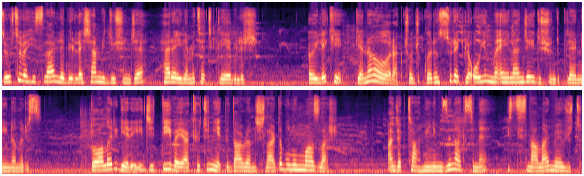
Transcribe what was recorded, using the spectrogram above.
Dürtü ve hislerle birleşen bir düşünce her eylemi tetikleyebilir. Öyle ki genel olarak çocukların sürekli oyun ve eğlenceyi düşündüklerine inanırız. Doğaları gereği ciddi veya kötü niyetli davranışlarda bulunmazlar. Ancak tahminimizin aksine istisnalar mevcut.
